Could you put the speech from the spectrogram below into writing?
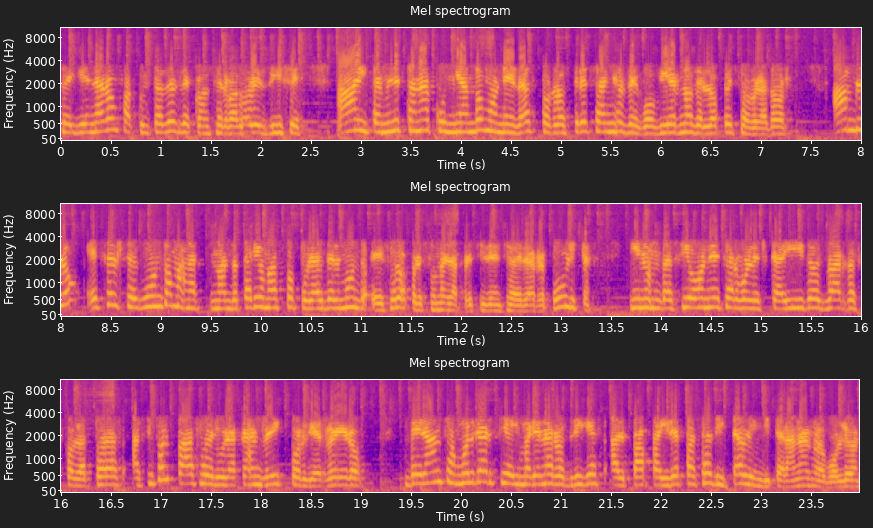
Se llenaron facultades de conservadores, dice. Ah, y también están acuñando monedas por los tres años de gobierno de López Obrador. AMLO es el segundo mandatario más popular del mundo. Eso lo presume la presidencia de la República inundaciones, árboles caídos, bardas colapsadas. Así fue el paso del huracán Rick por Guerrero. Verán Samuel García y Mariana Rodríguez al Papa y de pasadita lo invitarán a Nuevo León.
